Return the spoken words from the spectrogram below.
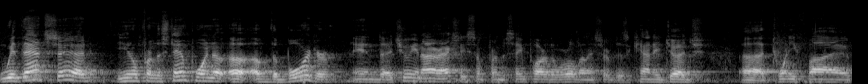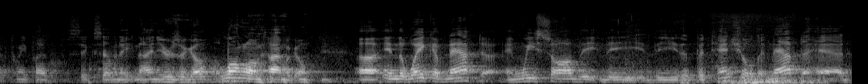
With that said, you know, from the standpoint of, of the border, and uh, Chuy and I are actually some, from the same part of the world, and I served as a county judge uh, 25, 25, 6, 7, 8, 9 years ago, a long, long time ago uh, in the wake of NAFTA. And we saw the, the, the, the, potential that NAFTA had,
